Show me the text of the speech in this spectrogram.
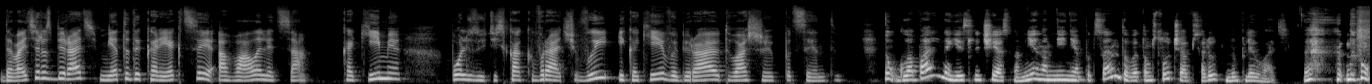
Давайте разбирать методы коррекции овала лица. Какими пользуетесь как врач вы и какие выбирают ваши пациенты? Ну, глобально, если честно, мне на мнение пациента в этом случае абсолютно наплевать. Ну,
